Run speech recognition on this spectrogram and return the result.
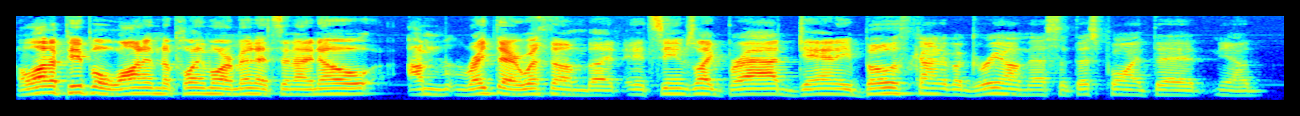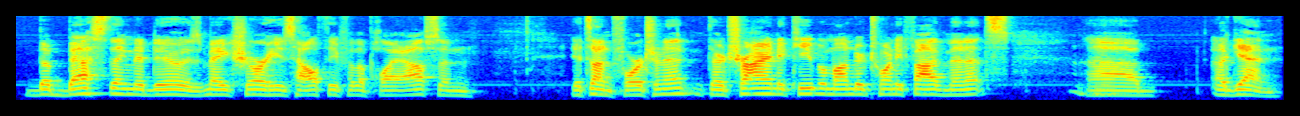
A lot of people want him to play more minutes, and I know I'm right there with them. But it seems like Brad, Danny, both kind of agree on this at this point. That you know the best thing to do is make sure he's healthy for the playoffs, and it's unfortunate they're trying to keep him under 25 minutes. Uh, again,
